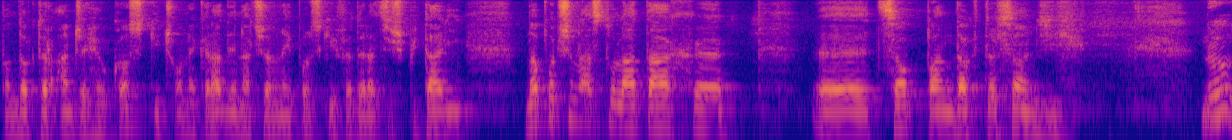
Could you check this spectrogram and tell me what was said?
Pan dr Andrzej Hełkowski, członek Rady Naczelnej Polskiej Federacji Szpitali. No po 13 latach, co Pan doktor sądzi? No,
